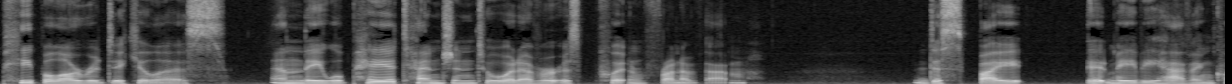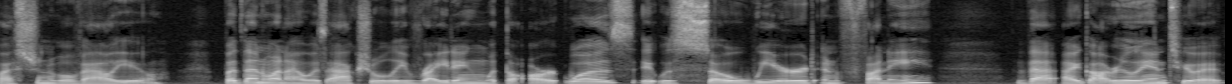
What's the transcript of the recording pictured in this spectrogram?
people are ridiculous and they will pay attention to whatever is put in front of them, despite it maybe having questionable value. But then when I was actually writing what the art was, it was so weird and funny that I got really into it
